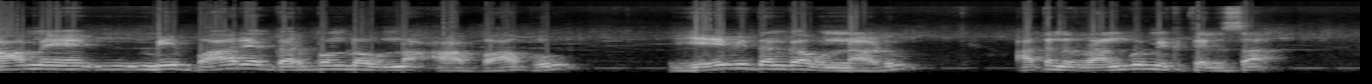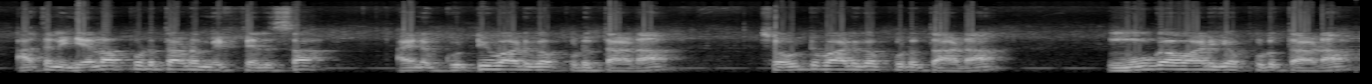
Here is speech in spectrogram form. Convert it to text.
ఆమె మీ భార్య గర్భంలో ఉన్న ఆ బాబు ఏ విధంగా ఉన్నాడు? అతని రంగు మీకు తెలుసా? అతను ఎలా పుడతాడో మీకు తెలుసా? ఆయన గుడ్డివాడిగా పుడతాడా? చౌటివాడిగా పుడతాడా? మూగవాడిగా పుడతాడా?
